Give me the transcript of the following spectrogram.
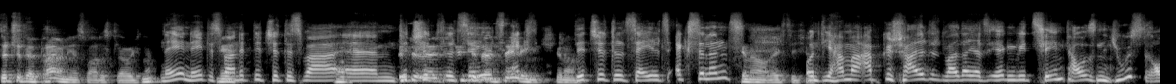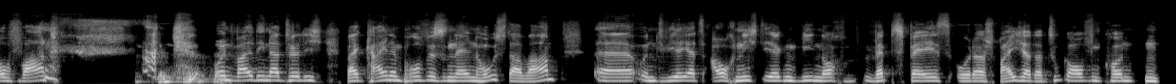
Digital Pioneers war das, glaube ich, ne? Nee, nee, das nee. war nicht Digital, das war ähm, Digital, Digital, Digital, Sales, Ex genau. Digital Sales Excellence. Genau, richtig. Und die haben wir abgeschaltet, weil da jetzt irgendwie 10.000 News drauf waren. und weil die natürlich bei keinem professionellen Hoster war äh, und wir jetzt auch nicht irgendwie noch Webspace oder Speicher dazu kaufen konnten.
